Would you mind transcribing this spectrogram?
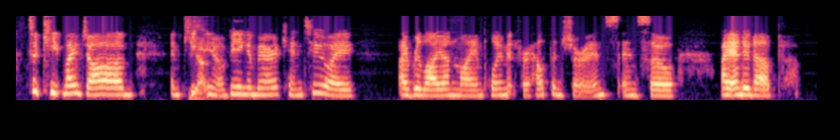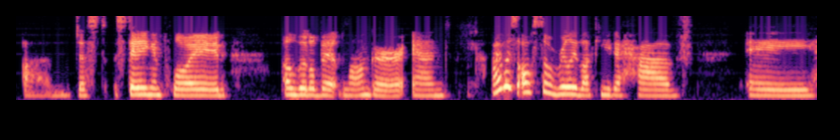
to keep my job and keep, Yeah. you know, being American too. I I rely on my employment for health insurance, and so I ended up um, just staying employed a little bit longer. And I was also really lucky to have a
